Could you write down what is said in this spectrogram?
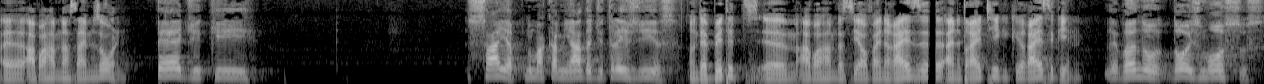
äh, Abraham nach seinem Sohn. Pede que saia numa caminhada de três dias, Und er bittet ähm, Abraham, dass sie auf eine Reise, eine dreitägige Reise gehen. levando dois moços,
